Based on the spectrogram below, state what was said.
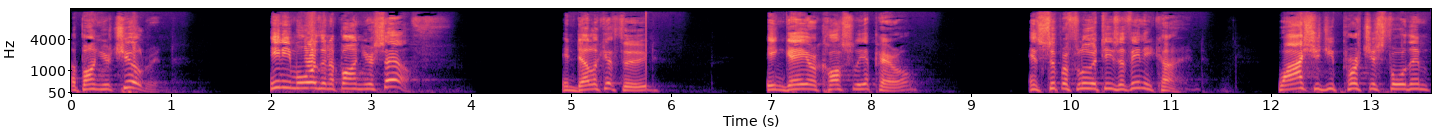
upon your children any more than upon yourself? In delicate food, in gay or costly apparel, in superfluities of any kind. Why should you purchase for them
